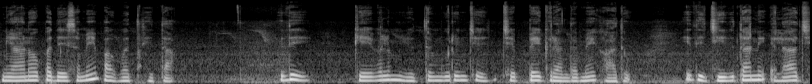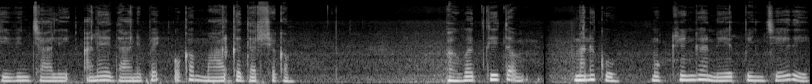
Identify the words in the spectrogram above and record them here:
జ్ఞానోపదేశమే భగవద్గీత. ఇది కేవలం యుద్ధం గురించి చెప్పే గ్రంథమే కాదు. ఇది జీవితాన్ని ఎలా జీవించాలి అనే దానిపై ఒక మార్గదర్శకం. భగవద్గీత మనకు ముఖ్యంగా నేర్పించేది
